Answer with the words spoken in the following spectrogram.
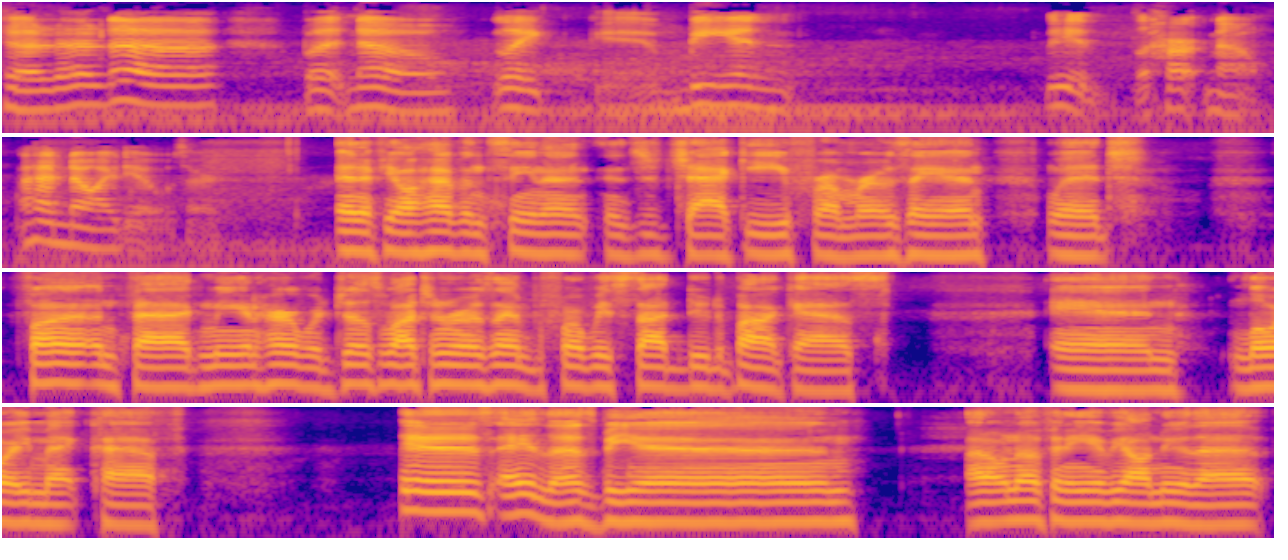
Da da da. But no, like being, being her. No, I had no idea it was her. And if y'all haven't seen it, it's Jackie from Roseanne, which fun fact, me and her were just watching Roseanne before we started to do the podcast. And Laurie Metcalf is a lesbian. I don't know if any of y'all knew that,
